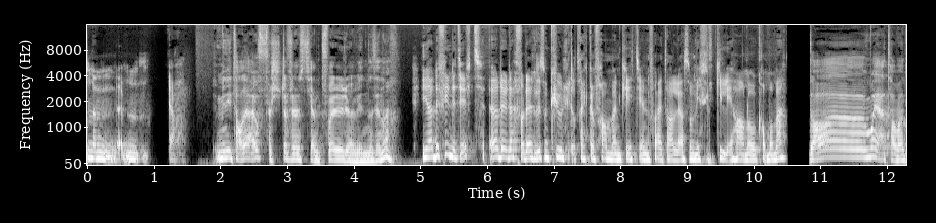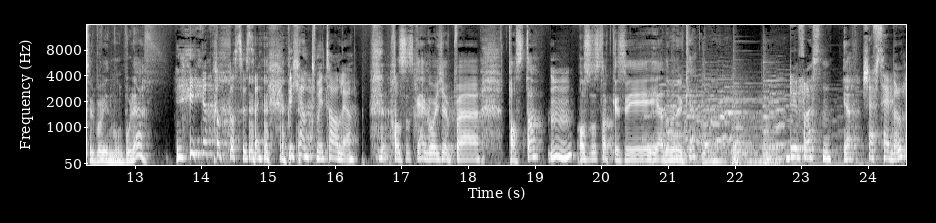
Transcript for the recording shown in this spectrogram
men ja. Men Italia er jo først og fremst kjent for rødvinene sine. Ja, definitivt. Og det er derfor det er sånn kult å trekke fram en hvitvin fra Italia som virkelig har noe å komme med. Da må jeg ta meg en tur på Vinmonopolet. ja, da synes jeg. Bli kjent med Italia. Og så skal jeg gå og kjøpe pasta. Og så snakkes vi igjen om en uke. Du, forresten. Ja. Chef's Table,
